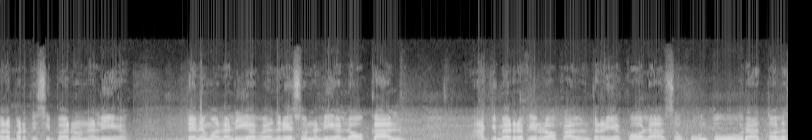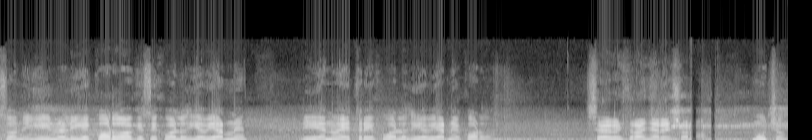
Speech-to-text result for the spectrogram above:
para participar en una liga. Tenemos la liga que vendría a ser una liga local. ¿A qué me refiero local? Entraría Colazo, Juntura, toda la zona. Y hay una liga de Córdoba que se juega los días viernes. La idea nuestra es jugar los días viernes a Córdoba. Se debe extrañar eso, ¿no? Mucho,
